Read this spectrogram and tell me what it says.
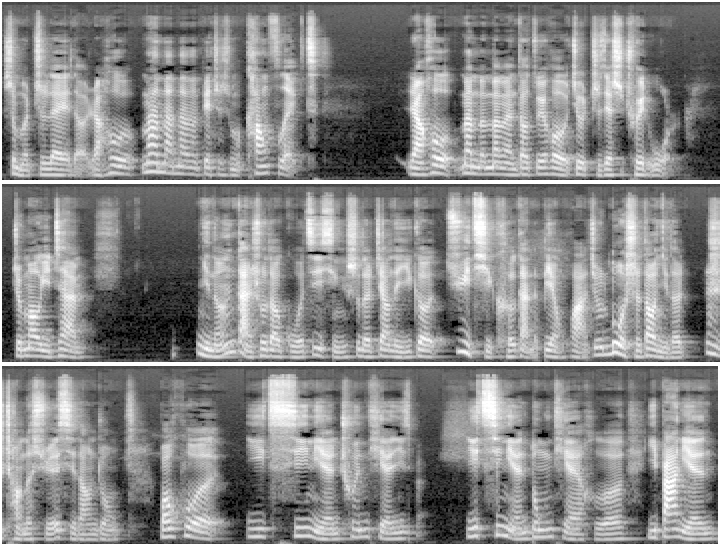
什么之类的，然后慢慢慢慢变成什么 conflict，然后慢慢慢慢到最后就直接是 trade war，就贸易战。你能感受到国际形势的这样的一个具体可感的变化，就落实到你的日常的学习当中，包括一七年春天一。一七年冬天和一八年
